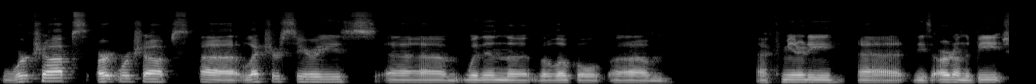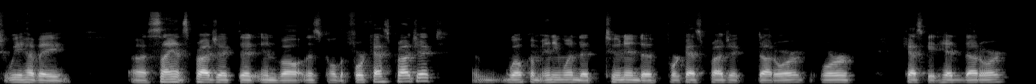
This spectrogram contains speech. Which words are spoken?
workshops art workshops uh, lecture series um, within the the local um, uh, community uh, these art on the beach we have a, a science project that involve that's called the forecast project. Welcome anyone to tune into forecastproject.org or cascadehead.org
